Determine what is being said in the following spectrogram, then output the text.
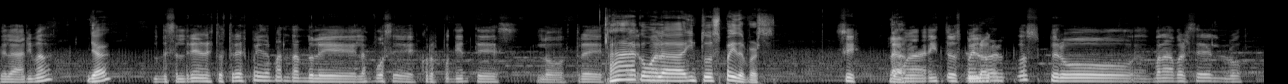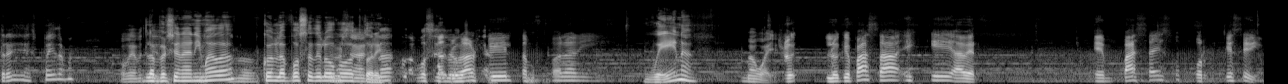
de la animada. ¿Ya? Donde saldrían estos tres Spider-Man dándole las voces correspondientes los tres. Ah, como Spider-Man. la Into Spider-Verse. Sí, Claro. una Into Spider-Man 2, pero van a aparecer los tres Spider-Man. Obviamente. Las versiones animadas no- con las voces de los la versión actores. animada con las voces de Andrew los Garfield, Tom Holland y Buena. Maguire. Lo que pasa es que, a ver, en base a eso, ¿por qué se dio?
